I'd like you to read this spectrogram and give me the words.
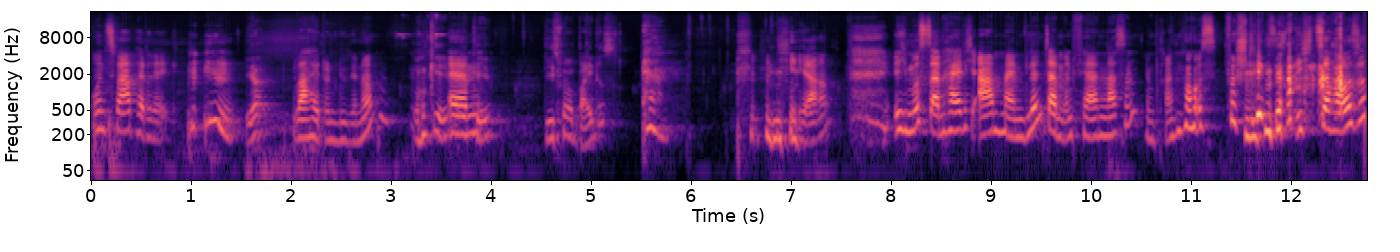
Und zwar, Patrick, Ja, Wahrheit und Lüge, ne? okay, Ähm, okay. Diesmal beides? Ja. Ich musste an Heiligabend meinen Blinddarm entfernen lassen. Im Krankenhaus. Versteht sich nicht zu Hause.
